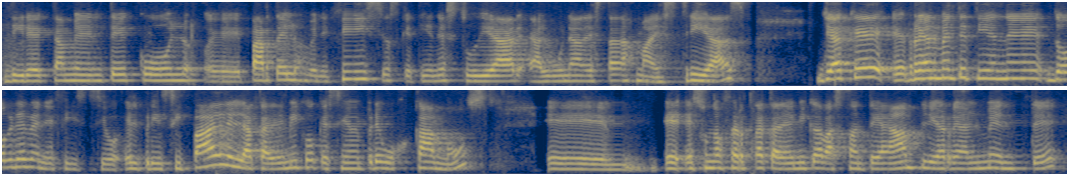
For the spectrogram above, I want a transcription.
directamente con parte de los beneficios que tiene estudiar alguna de estas maestrías, ya que realmente tiene doble beneficio. El principal, el académico que siempre buscamos, eh, e, es una oferta académica bastante amplia realmente.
